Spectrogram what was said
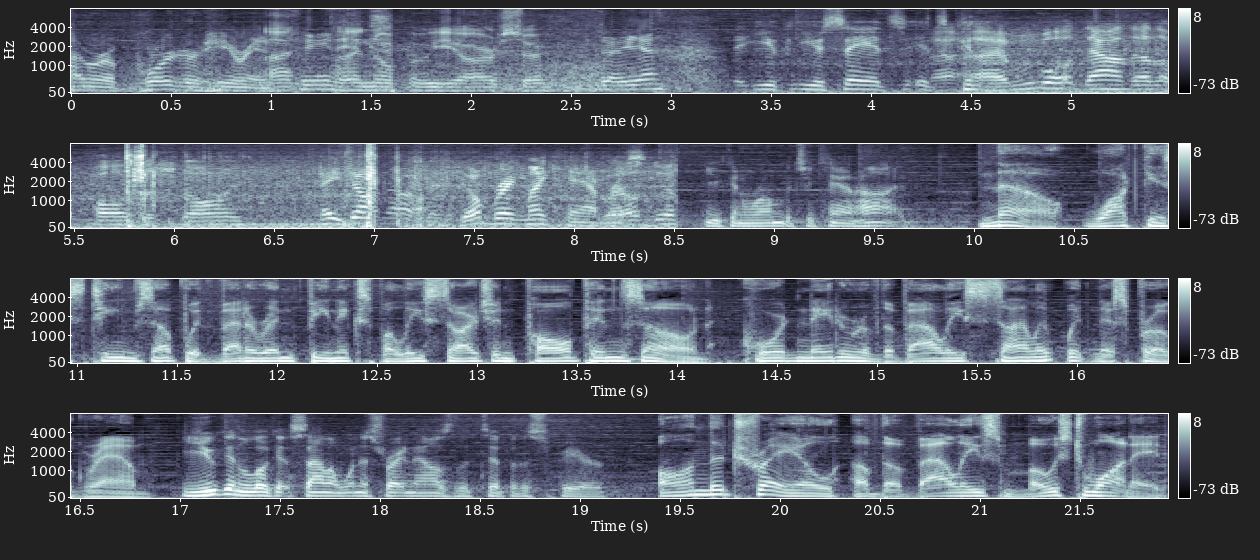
I'm a reporter here in I, Phoenix. I know who you are, sir. Do you? You you say it's it's. Uh, uh, we walked down to the other poles of snowing. Hey, don't don't break my cameras. You can run, but you can't hide. Now, Watkiss teams up with veteran Phoenix Police Sergeant Paul Penzone, coordinator of the Valley's Silent Witness program. You can look at Silent Witness right now as the tip of the spear. On the trail of the Valley's most wanted.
